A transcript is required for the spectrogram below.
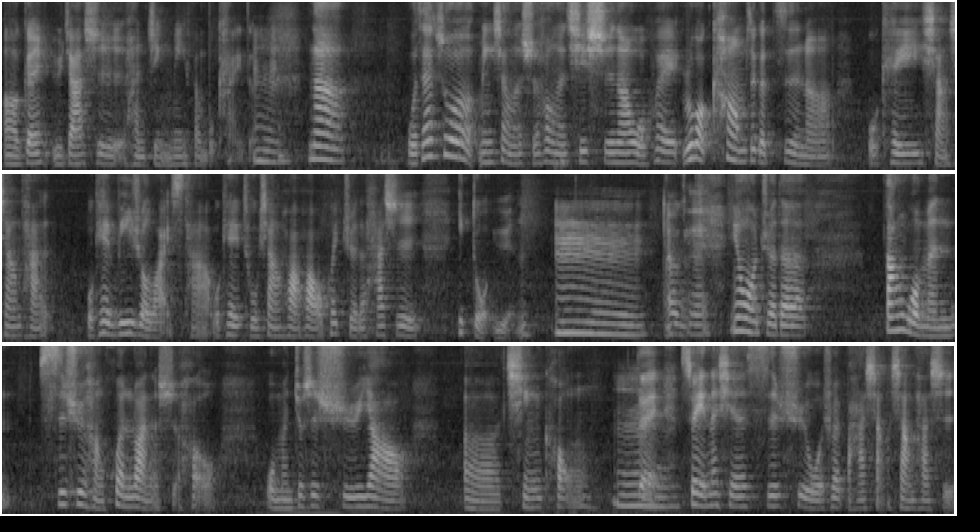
呃跟瑜伽是很紧密分不开的。嗯那我在做冥想的时候呢，其实呢，我会如果 calm 这个字呢，我可以想象它，我可以 visualize 它，我可以图像画画，我会觉得它是一朵云，嗯 Okay. 因为我觉得当我们思绪很混乱的时候，我们就是需要。呃，清空，对，所以那些思绪，我就会把它想象它是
